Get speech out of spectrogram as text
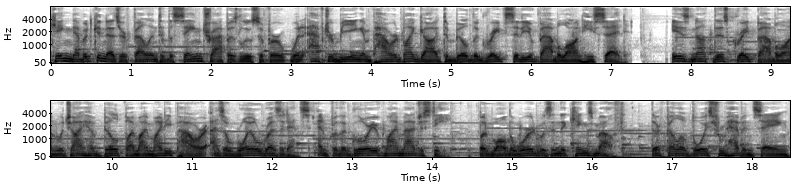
King Nebuchadnezzar fell into the same trap as Lucifer when, after being empowered by God to build the great city of Babylon, he said, Is not this great Babylon which I have built by my mighty power as a royal residence and for the glory of my majesty? But while the word was in the king's mouth, there fell a voice from heaven saying,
